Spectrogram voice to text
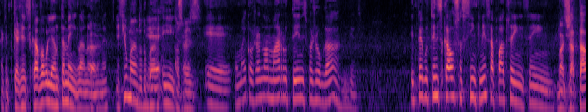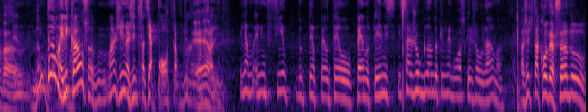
porque a gente ficava olhando também lá no, né? E filmando do banco, É, isso. às vezes. É, o Michael Jordan não amarra o tênis para jogar. Ele pega o tênis calça assim, que nem sapato sem. sem... Mas já estava. Então, mas ele calça. Imagina, a gente fazia bota. É. Ele, ele enfia o teu, o teu pé no tênis e sai jogando aquele negócio que ele jogava. A gente está conversando,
